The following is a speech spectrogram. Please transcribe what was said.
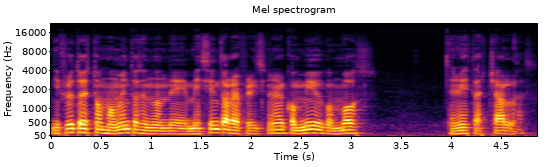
Disfruto de estos momentos en donde me siento a reflexionar conmigo y con vos. Tener estas charlas.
